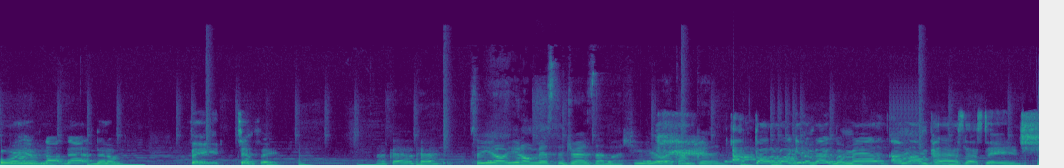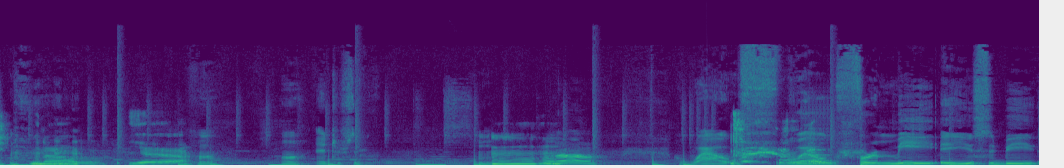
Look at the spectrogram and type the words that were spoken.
Or Hmm. if not that, then a fade, temp fade. Okay, okay. So you don't you don't miss the dreads that much. You- You're like I'm good. I thought about getting them back, but man, I'm I'm past that stage. You know? yeah. Oh, interesting. Hmm. Mm-hmm. Oh, Wow. well, for me, it used to be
